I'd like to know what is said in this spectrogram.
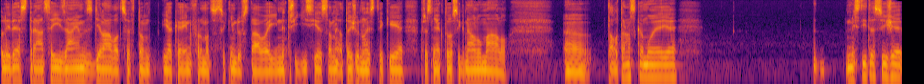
lidé ztrácejí zájem vzdělávat se v tom, jaké informace se k ním dostávají, netřídí si je sami a té žurnalistiky je přesně jak toho signálu málo. Eh, ta otázka moje je, Myslíte si, že,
